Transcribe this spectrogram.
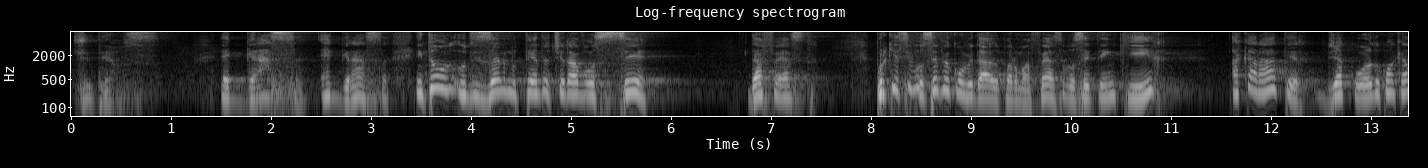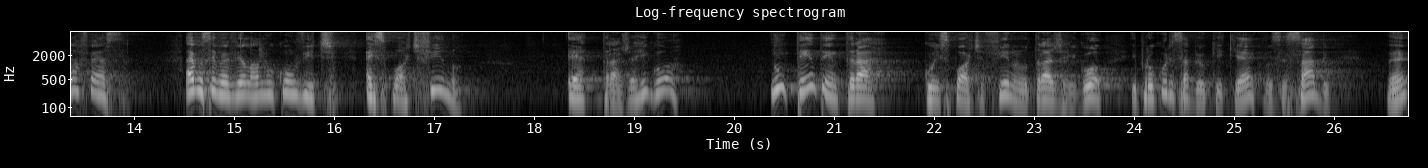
de Deus. É graça, é graça. Então o desânimo tenta tirar você da festa. Porque se você foi convidado para uma festa, você tem que ir a caráter, de acordo com aquela festa. Aí você vai ver lá no convite: é esporte fino, é traje a rigor. Não tenta entrar com esporte fino no traje a rigor e procure saber o que, é, que você sabe. Né?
